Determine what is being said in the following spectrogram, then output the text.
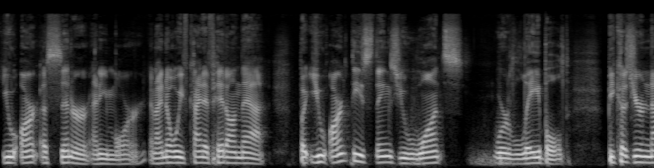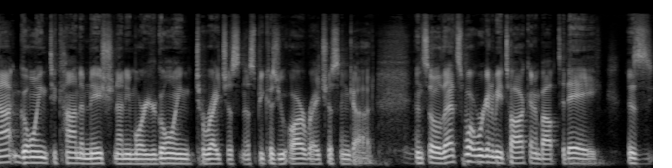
You aren't a sinner anymore. And i know we've kind of hit on that but you aren't these things you once were labeled because you're not going to condemnation anymore. You're going to righteousness because you are righteous in god. And so that's what we're going to be talking about today is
